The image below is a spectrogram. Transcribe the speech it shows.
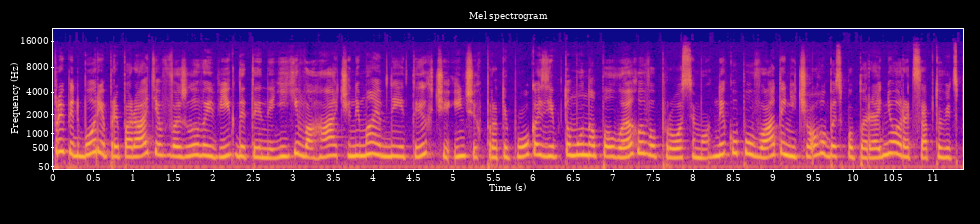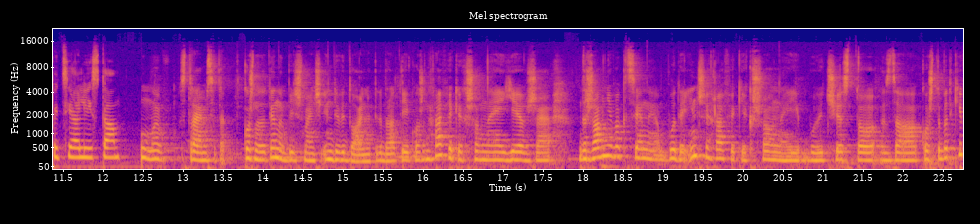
При підборі препаратів важливий вік дитини, її вага, чи немає в неї тих чи інших протипоказів. Тому наполегливо просимо не купувати нічого без попереднього рецепту від спеціаліста. Ну, Ми стараємося так кожну дитину більш-менш індивідуально підбирати їй кожен графік. Якщо в неї є вже державні вакцини, буде інший графік. Якщо в неї будуть чисто за кошти батьків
